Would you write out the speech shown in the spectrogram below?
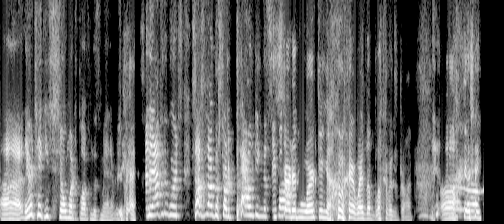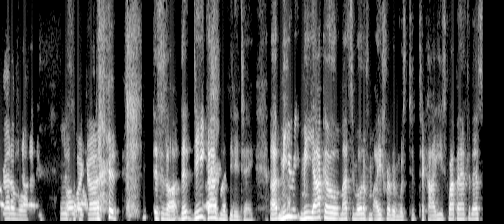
Uh, they were taking so much blood from this man. It was yes. And then afterwards, Sasadango started pounding the spot. He started working over where the blood was drawn. Oh, it was oh, incredible oh my god, this is all. The, D, God bless DDT. Uh, Mi, Miyako Matsumoto from Ice Ribbon was T- Takagi's weapon after this,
